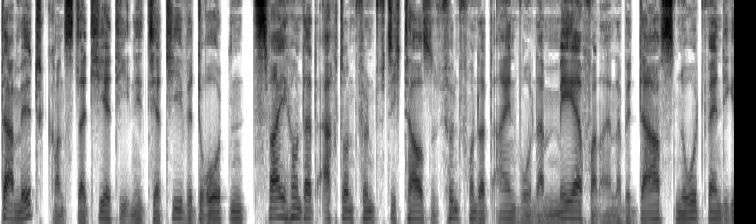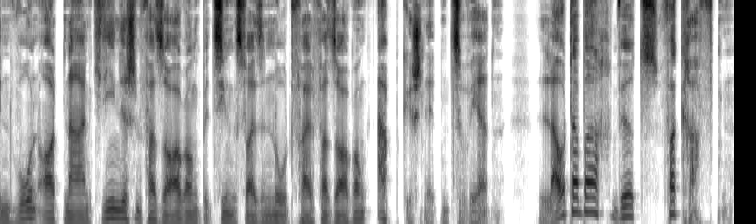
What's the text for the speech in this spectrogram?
Damit, konstatiert die Initiative drohten 258.500 Einwohner mehr von einer bedarfsnotwendigen wohnortnahen klinischen Versorgung bzw. Notfallversorgung abgeschnitten zu werden. Lauterbach wird's verkraften.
